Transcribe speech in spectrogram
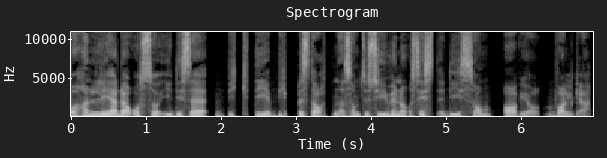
Og han leder også i disse viktige vippestatene som til syvende og sist er de som avgjør valget.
